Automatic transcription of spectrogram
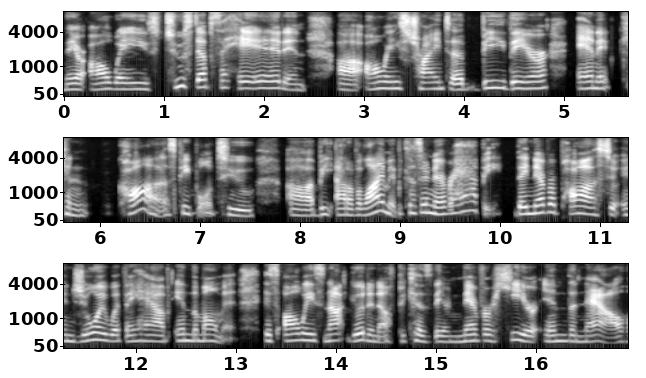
They're always two steps ahead and uh, always trying to be there, and it can cause people to uh, be out of alignment because they're never happy. They never pause to enjoy what they have in the moment. It's always not good enough because they're never here in the now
